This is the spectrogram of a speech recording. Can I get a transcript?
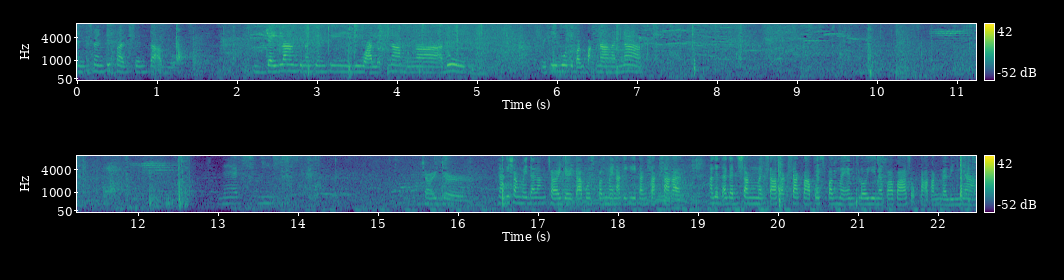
And 25 centavo. Bigay lang, kinagyan si wallet na, mga ano, resibo, ibagbaknangan na. Next is charger. Lagi siyang may dalang charger, tapos pag may nakikitang saksakan, agad-agad siyang nagsasaksak, tapos pag may employee na papasok, tatanggalin niya.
